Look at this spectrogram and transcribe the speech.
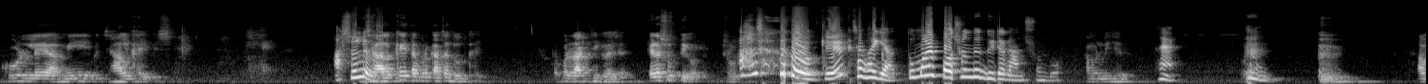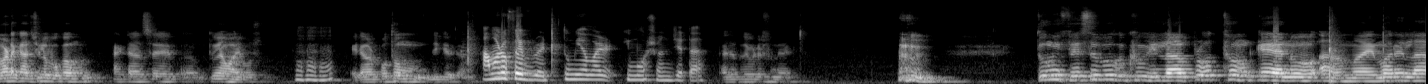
করলে আমি ঝাল খাই বেশি। আসলে ঝাল খাই তারপর কাঁচা দুধ খাই। তারপর রাগ ঠিক হয়ে যায়। এটা সত্যি কথা ট্রু ওকে আচ্ছা ভাইয়া তোমার পছন্দের দুইটা গান শুনব। আমার নিজের? হ্যাঁ। আমার একটা গান ছিল বোকামন একটা আছে তুমি আমার ইমোশন। এটা আমার প্রথম দিকের গান। আমারও ফেভারিট তুমি আমার ইমোশন যেটা। আচ্ছা তাহলে ওটা শুনে আগে তুমি ফেসবুক খুইলা প্রথম কেন? আমায় মারলা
